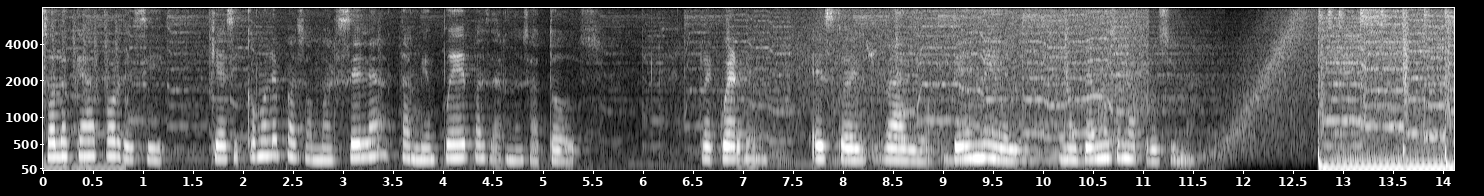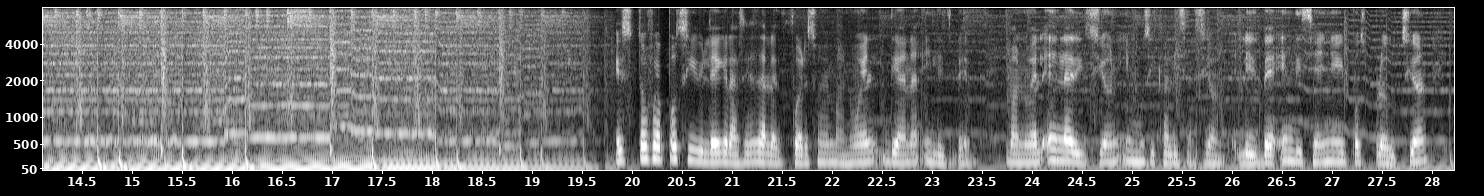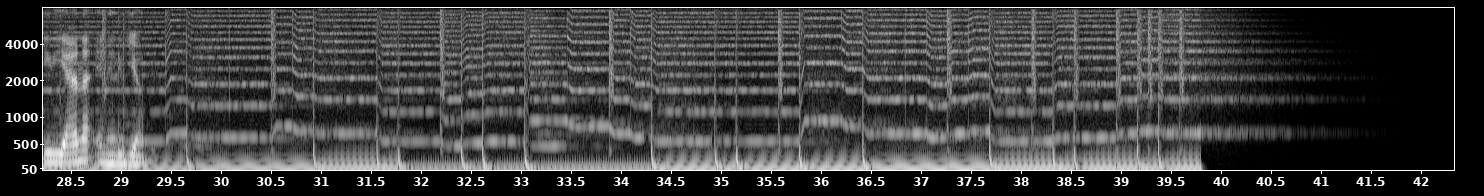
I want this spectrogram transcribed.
Solo queda por decir que así como le pasó a Marcela, también puede pasarnos a todos. Recuerden, esto es Radio DML. Nos vemos en la próxima. Esto fue posible gracias al esfuerzo de Manuel, Diana y Lisbeth. Manuel en la edición y musicalización, Lisbeth en diseño y postproducción y Diana en el guion.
